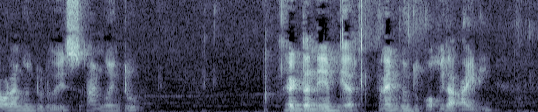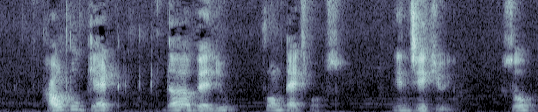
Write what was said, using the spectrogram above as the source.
what I'm going to do is I'm going to add the name here and I'm going to copy the ID how to get the value from text box in jQuery so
